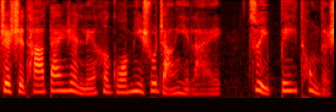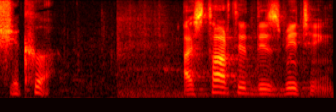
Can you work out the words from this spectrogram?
这是他担任联合国秘书长以来最悲痛的时刻。I started this meeting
